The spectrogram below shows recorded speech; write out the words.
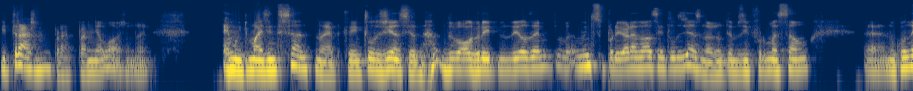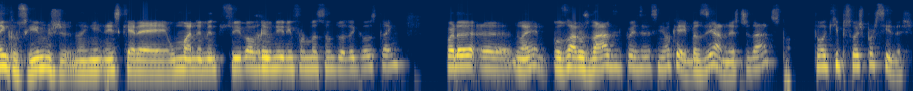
e traz-me para, para a minha loja, não é? É muito mais interessante, não é? Porque a inteligência do, algoritmo deles é muito, muito, superior à nossa inteligência. Nós não temos informação, uh, não, nem conseguimos, nem, nem sequer é humanamente possível reunir a informação toda que eles têm para, uh, não é? Para usar os dados e depois dizer assim: ok, baseado nestes dados, estão aqui pessoas parecidas.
